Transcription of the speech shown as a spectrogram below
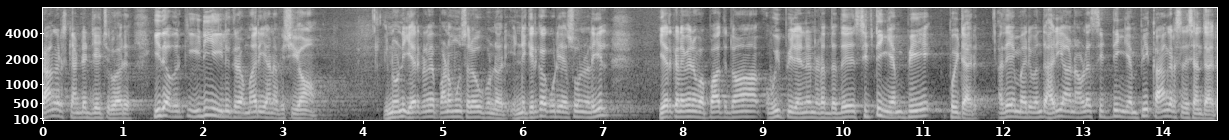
காங்கிரஸ் கேண்டிடேட் ஜெயிச்சிருவார். இது அவருக்கு இடியை இழுக்கிற மாதிரியான விஷயம். இன்னொன்று ஏற்கனவே பணமும் செலவு பண்ணுவார் இன்றைக்கி இருக்கக்கூடிய சூழ்நிலையில் ஏற்கனவே நம்ம பார்த்துட்டோம் உபியில் என்ன நடந்தது? சிட்டிங் எம்பி போயிட்டார். அதே மாதிரி வந்து ஹரியானாவில் சிட்டிங் எம்பி காங்கிரஸில் சேர்ந்தார்.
